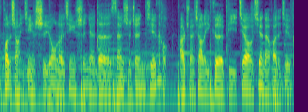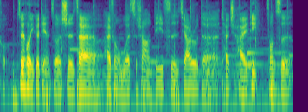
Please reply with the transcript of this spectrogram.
iPod 上已经使用了近十年的三十帧接口，而转向了一个比较现代化的接口。最后一个点，则是在 iPhone 5S 上第一次加入的 Touch ID。从此。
